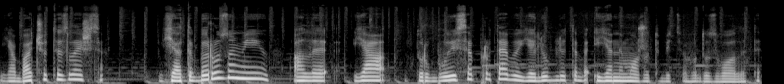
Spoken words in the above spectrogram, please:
я бачу, ти злишся. Я тебе розумію, але я турбуюся про тебе, я люблю тебе, і я не можу тобі цього дозволити.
